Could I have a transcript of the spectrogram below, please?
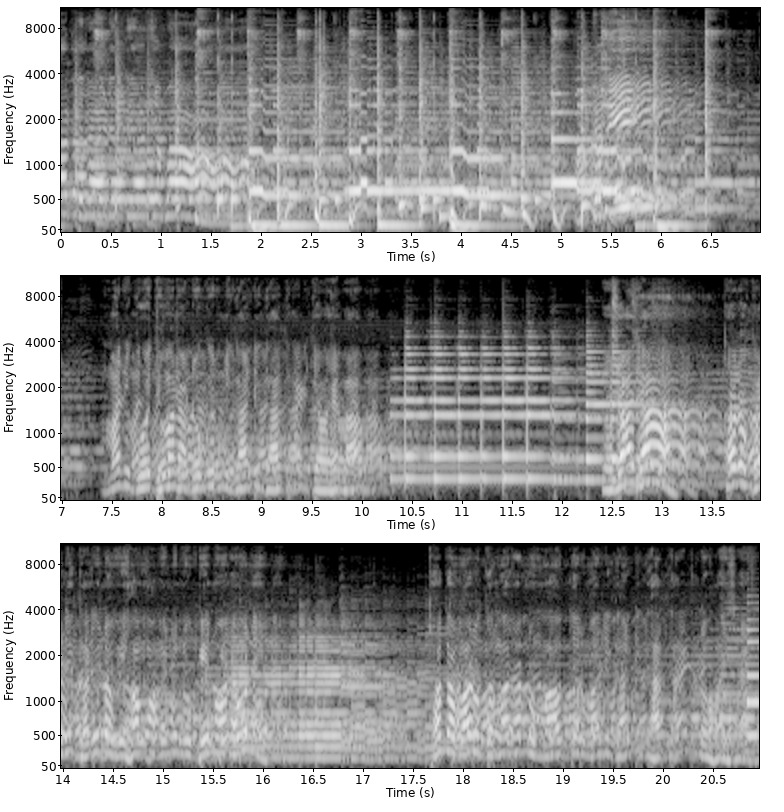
ગાંડી ગાત રાડ ત્યાં જબા મારી ગોધવાના ડુંગરની ગાંડી ગાતરાડ કહેવાય હે બાપ. જા જા, તારો ઘડી ઘડીનો વિહામો બનીનો બેનો રહો ને. તો તો મારું ગમારાનું માવતર મારી ગાંઠી ગાતરાડ નો હોય સાહેબ.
